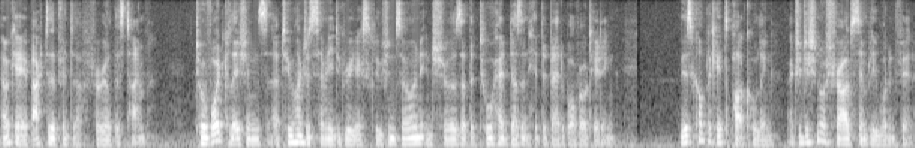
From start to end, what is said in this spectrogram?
Okay, back to the printer, for real this time. To avoid collisions, a 270 degree exclusion zone ensures that the tool head doesn't hit the bed while rotating. This complicates part cooling. A traditional shroud simply wouldn't fit.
